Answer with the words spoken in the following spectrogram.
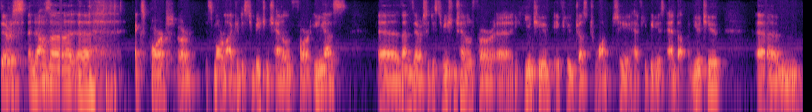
There's another uh, export, or it's more like a distribution channel for Ilias, Uh, then there's a distribution channel for uh, YouTube if you just want to have your videos end up on YouTube. Um,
